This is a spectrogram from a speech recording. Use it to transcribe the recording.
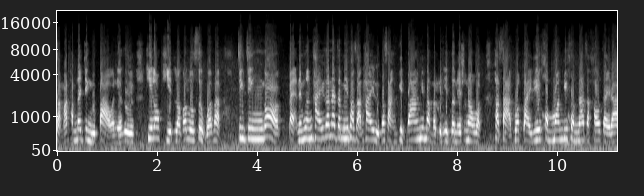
สามารถทำได้จริงหรือเปล่าอันนี้คือ ที่เราคิดแล้วก็รู้สึกว่าแบบจริง ๆ ก็แปะในเมืองไทยก็น่าจะมีภาษาไทยหรือภาษาอังกฤษบ้างที่แบบมันเป็น international แบบภาษาทั่วไปที่ common ที่คนน่าจะเข้าใจได้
